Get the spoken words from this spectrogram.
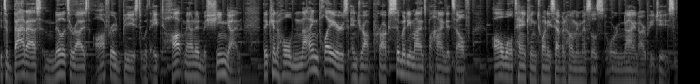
It's a badass, militarized off road beast with a top mounted machine gun that can hold nine players and drop proximity mines behind itself all while tanking 27 homing missiles or 9 RPGs.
